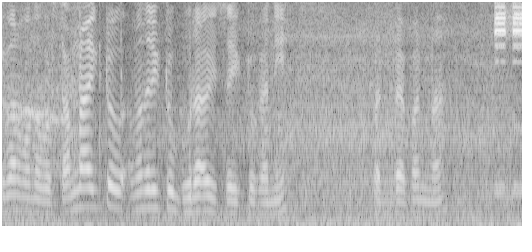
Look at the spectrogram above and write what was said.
এবার মনে পড়ছে আমরা একটু আমাদের একটু ঘোরা হয়েছে একটুখানি বাট ব্যাপার না। উনি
